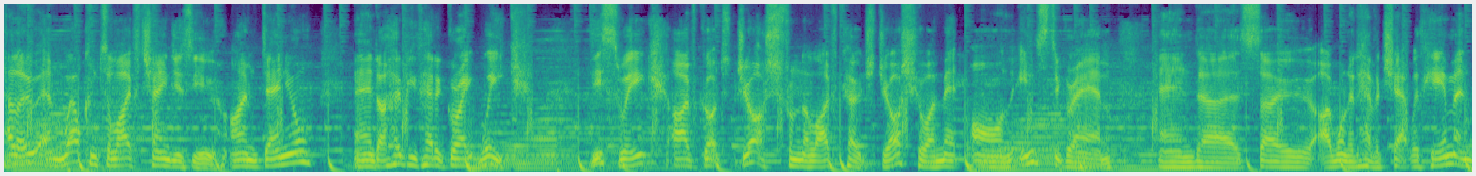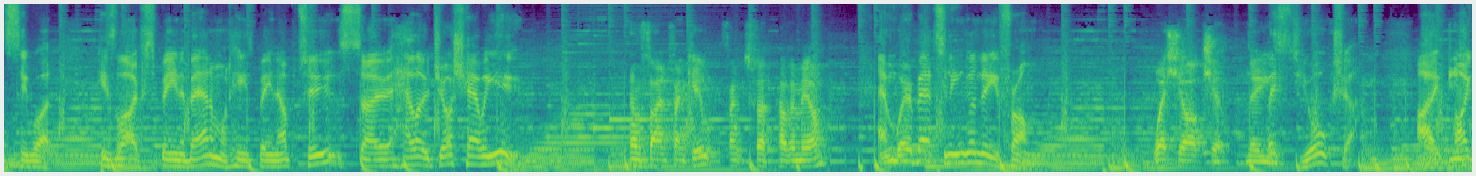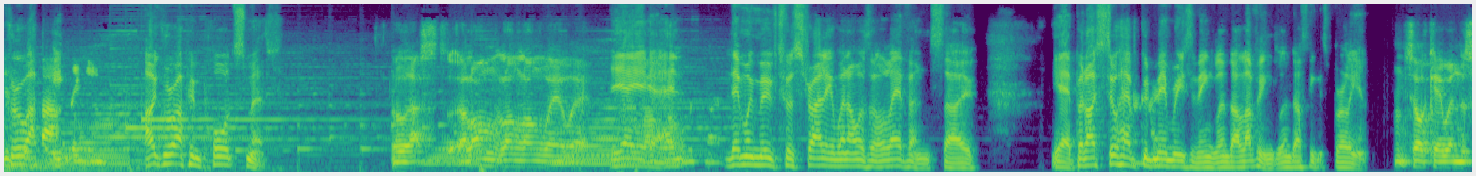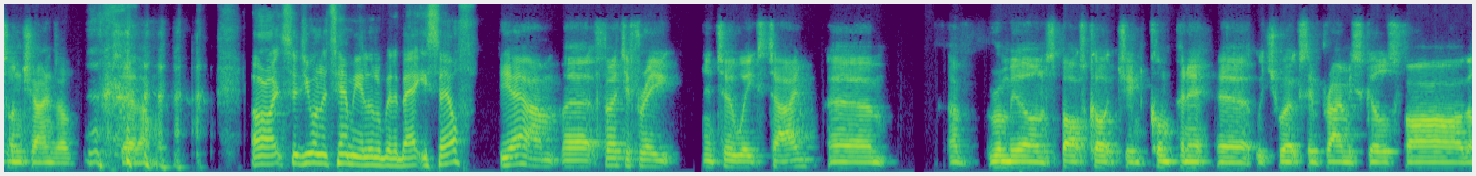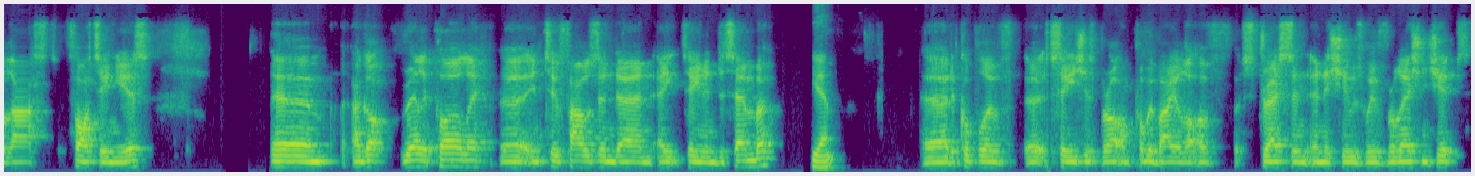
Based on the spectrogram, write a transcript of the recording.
Hello, and welcome to Life Changes You. I'm Daniel, and I hope you've had a great week. This week, I've got Josh from the Life Coach, Josh, who I met on Instagram. And uh, so I wanted to have a chat with him and see what his life's been about and what he's been up to. So, hello, Josh, how are you? I'm fine, thank you. Thanks for having me on. And whereabouts in England are you from? West Yorkshire. The West Yorkshire. I, I grew up in, I grew up in Portsmouth. Oh, that's a long, long, long way away. Yeah, yeah. Long, and long then we moved to Australia when I was 11. So, yeah, but I still have good memories of England. I love England. I think it's brilliant. It's okay when the sun shines. I'll say that. All right. So, do you want to tell me a little bit about yourself? Yeah, I'm uh, 33 in two weeks' time. Um, I've run my own sports coaching company, uh, which works in primary schools for the last 14 years. Um, I got really poorly uh, in 2018 in December. Yeah. Uh, had a couple of uh, seizures brought on probably by a lot of stress and, and issues with relationships.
